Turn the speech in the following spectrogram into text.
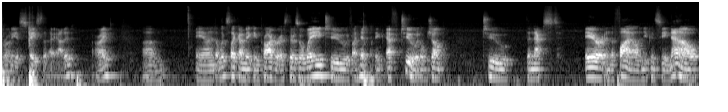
erroneous space that I added. All right. Um, and it looks like I'm making progress. There's a way to, if I hit, I think F2, it'll jump to the next error in the file, and you can see now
